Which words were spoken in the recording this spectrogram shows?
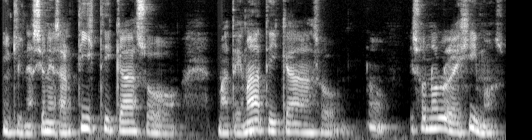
inclinaciones artísticas o matemáticas. O, eso no lo elegimos.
